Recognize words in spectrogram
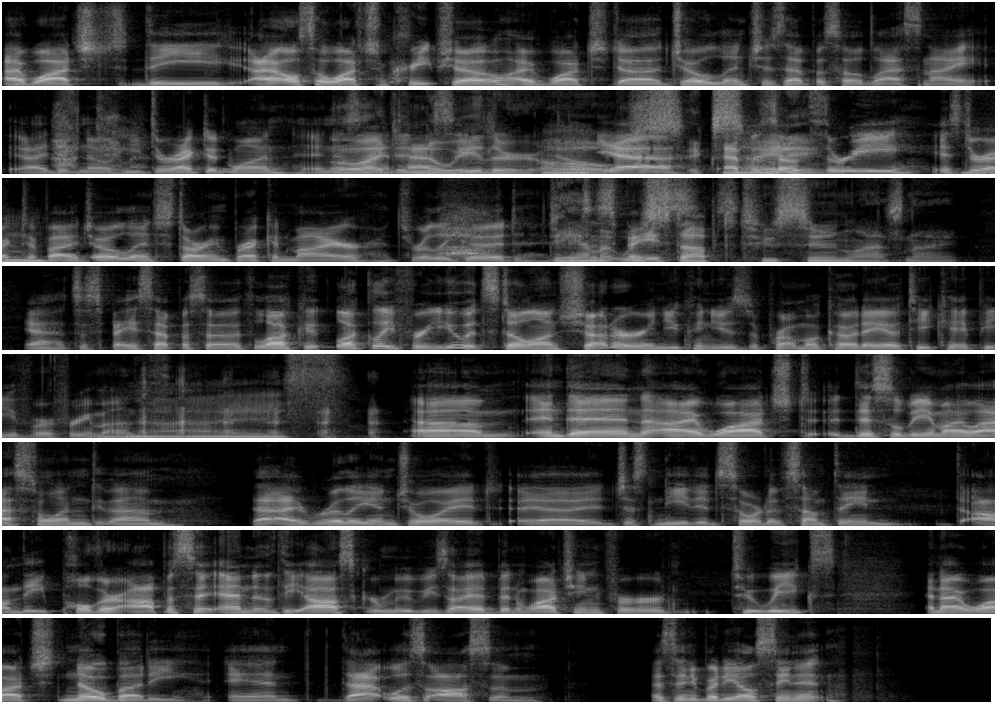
I watched the. I also watched some Creep Show. I watched uh, Joe Lynch's episode last night. I didn't know he directed one. And it's oh i didn't know either Yeah. oh Yeah, exciting. episode three is directed Mhm. by Joe Lynch, starring Breckin Meyer. It's really good. damn It's it a we stopped too soon last night Yeah, it's a space episode. Luck- luckily for you, it's still on Shudder, and you can use the promo code AOTKP for a free month. nice. Um, and then I watched. This will be my last one um, that I really enjoyed. Uh, just needed sort of something on the polar opposite end of the Oscar movies I had been watching for two weeks, and I watched Nobody, and that was awesome. Has anybody else seen it?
